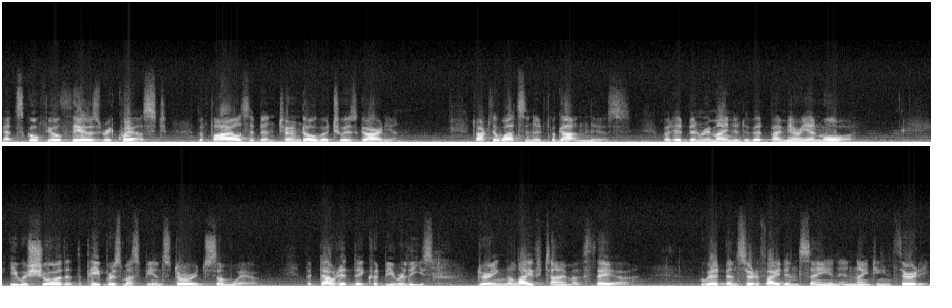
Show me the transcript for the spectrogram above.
at Scofield Thayer's request, the files had been turned over to his guardian. Dr. Watson had forgotten this, but had been reminded of it by Marianne Moore. He was sure that the papers must be in storage somewhere, but doubted they could be released during the lifetime of Thayer, who had been certified insane in 1930.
